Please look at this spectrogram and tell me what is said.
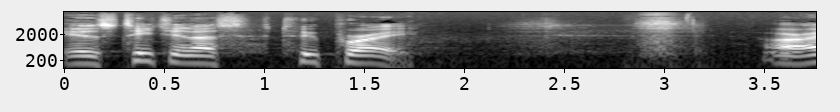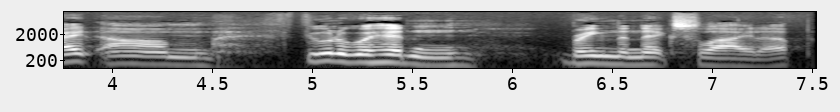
is teaching us to pray. All right, um, if you want to go ahead and bring the next slide up.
